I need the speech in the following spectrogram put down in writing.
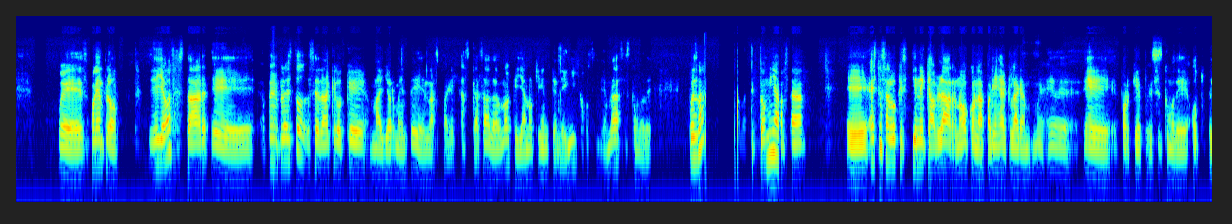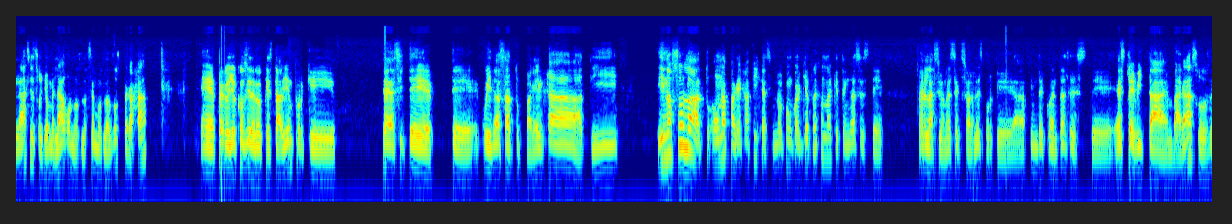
pues, por ejemplo, ya vas a estar, eh, por ejemplo, esto se da creo que mayormente en las parejas casadas, ¿no? Que ya no quieren tener hijos y demás. Es como de, pues va vasectomía, o sea, eh, esto es algo que se tiene que hablar, ¿no? Con la pareja clara, eh, eh, porque pues es como de, o tú te la haces o yo me la hago, nos la hacemos las dos, pero ajá. pero yo considero que está bien porque así te, te, cuidas a tu pareja, a ti, y no solo a, a, una pareja fija, sino con cualquier persona que tengas este, relaciones sexuales, porque a fin de cuentas este, esto evita embarazos.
